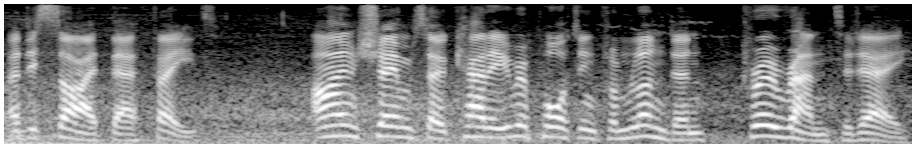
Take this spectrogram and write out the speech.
and decide their fate. I'm Seamus O'Kelly reporting from London for Iran Today.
